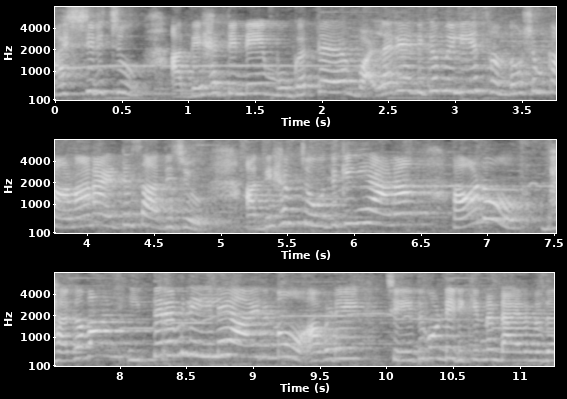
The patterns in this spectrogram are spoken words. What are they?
ആശ്ചരിച്ചു അദ്ദേഹത്തിന്റെ മുഖത്ത് വളരെയധികം വലിയ സന്തോഷം കാണാനായിട്ട് സാധിച്ചു. അദ്ദേഹം ചോദിക്കുകയാണ് ആണോ ഭഗവാൻ ഇത്തരം ലീലയായിരുന്നോ അവിടെ ചെയ്തുകൊണ്ടിരിക്കുന്നുണ്ടായിരുന്നത്?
